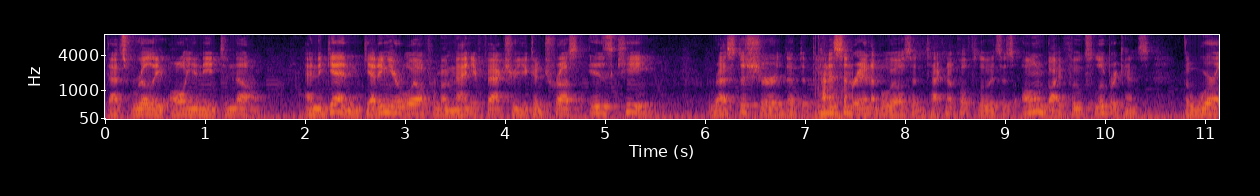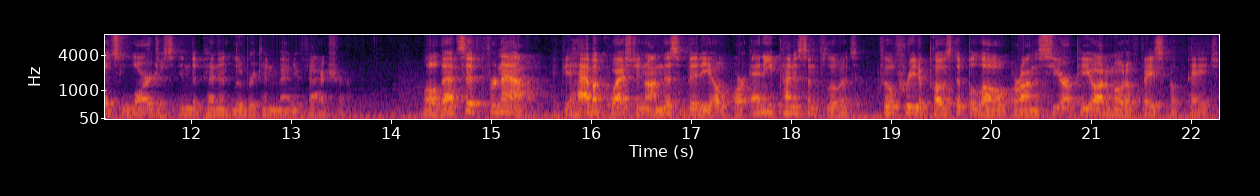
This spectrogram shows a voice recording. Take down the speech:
that's really all you need to know. And again, getting your oil from a manufacturer you can trust is key. Rest assured that the Pentosin brand of oils and technical fluids is owned by Fuchs Lubricants, the world's largest independent lubricant manufacturer. Well, that's it for now. If you have a question on this video or any Pentosin fluids, feel free to post it below or on the CRP Automotive Facebook page.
